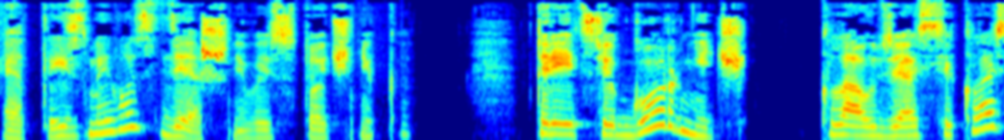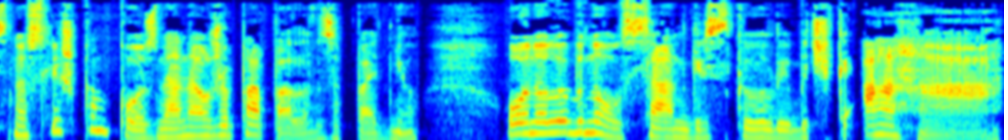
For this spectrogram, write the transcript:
это из моего здешнего источника. Третий горнич Клаудия осеклась, но слишком поздно, она уже попала в западню. Он улыбнулся ангельской улыбочкой. «Ага,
